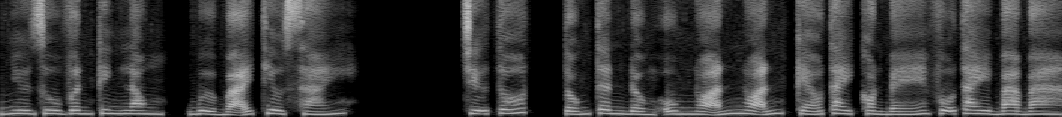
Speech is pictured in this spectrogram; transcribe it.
như du vân kinh long, bừa bãi tiêu sái. Chữ tốt, Tống Tân Đồng ôm noãn noãn kéo tay con bé vỗ tay ba ba.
